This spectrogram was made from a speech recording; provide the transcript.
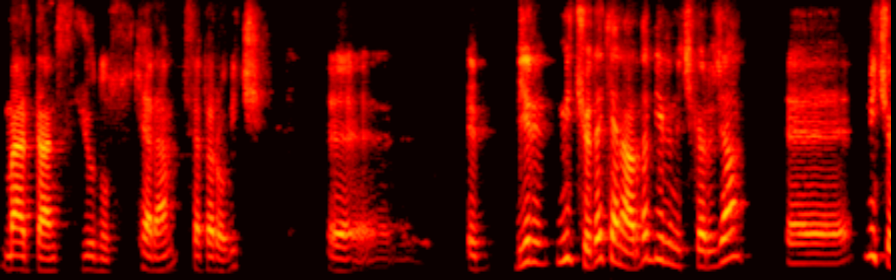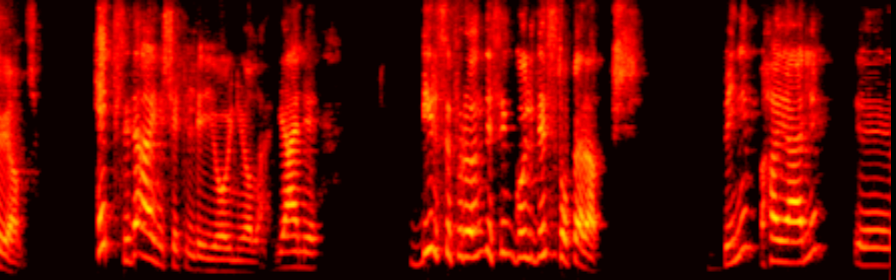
Mertens, Yunus, Kerem, Seferovic. Ee, e, bir Miço de kenarda birini çıkaracağım. Ee, Miço'yu alacağım. Hepsi de aynı şekilde iyi oynuyorlar. Yani 1-0 öndesin golü de stoper atmış. Benim hayalim e,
